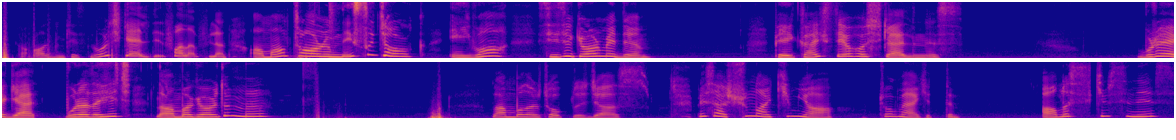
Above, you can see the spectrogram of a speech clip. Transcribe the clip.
Ya, albüm kesin hoş geldin falan filan. Aman tanrım ne sıcak. Eyvah sizi görmedim. PKX'ye hoş geldiniz. Buraya gel. Burada hiç lamba gördün mü? Lambaları toplayacağız. Mesela şunlar kim ya? Çok merak ettim. Abla siz kimsiniz?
